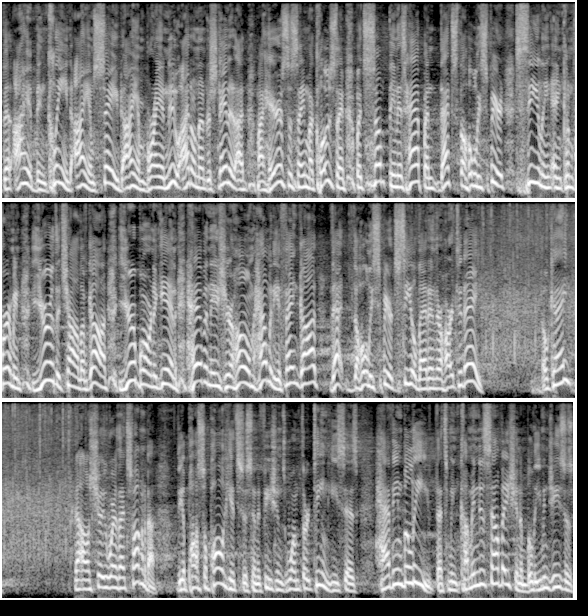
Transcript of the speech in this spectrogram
that I have been cleaned, I am saved, I am brand new. I don't understand it. I, my hair is the same, my clothes the same, but something has happened. That's the Holy Spirit sealing and confirming you're the child of God. You're born again. Heaven is your home. How many thank God that the Holy Spirit sealed that in their heart today? Okay? Now I'll show you where that's talking about. The apostle Paul hits this in Ephesians 1:13. He says, "Having believed, that's mean coming to salvation and believing Jesus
